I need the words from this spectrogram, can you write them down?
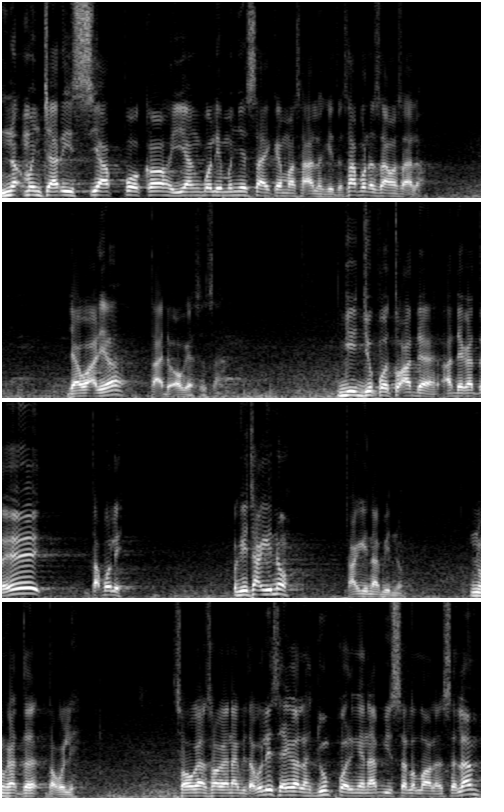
Nak mencari siapakah yang boleh menyelesaikan masalah kita. Siapa nak selesai masalah? Jawab dia tak ada orang selesai. Pergi jumpa tu ada ada kata eh tak boleh. Pergi cari Nuh. Cari Nabi Nuh Nuh kata tak boleh. Seorang-seorang Nabi tak boleh sehinggalah jumpa dengan Nabi wasallam.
